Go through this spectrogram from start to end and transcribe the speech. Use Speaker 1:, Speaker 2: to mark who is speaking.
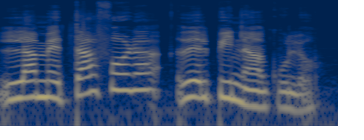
Speaker 1: La metáfora del pináculo.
